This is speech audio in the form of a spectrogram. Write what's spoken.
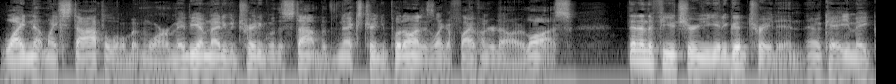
widen up my stop a little bit more. Maybe I'm not even trading with a stop, but the next trade you put on is like a $500 loss. Then in the future, you get a good trade in. Okay, you make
